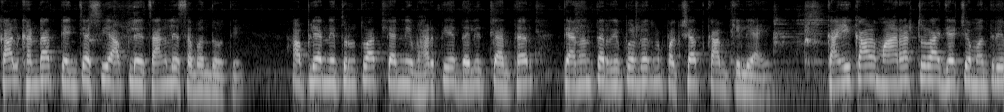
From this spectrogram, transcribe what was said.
कालखंडात त्यांच्याशी आपले चांगले संबंध होते. आपल्या नेतृत्वात त्यांनी भारतीय दलित पॅन्थर त्यानंतर रिपब्लिकन पक्षात काम केले आहे. काही काळ महाराष्ट्र राज्याचे मंत्री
